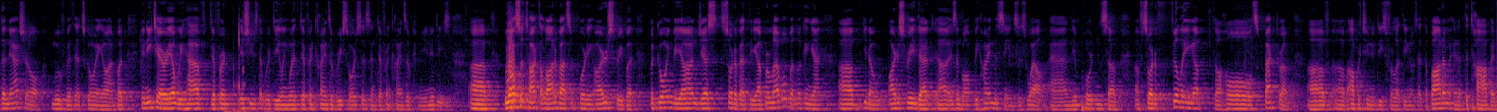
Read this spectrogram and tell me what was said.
the national movement that's going on. But in each area, we have different issues that we're dealing with, different kinds of resources and different kinds of communities. Uh, we also talked a lot about supporting artistry, but, but going beyond just sort of at the upper level, but looking at uh, you know, artistry that uh, is involved behind the scenes as well, and the importance of, of sort of filling up the whole spectrum of, of opportunities for Latinos at the bottom and at the top and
